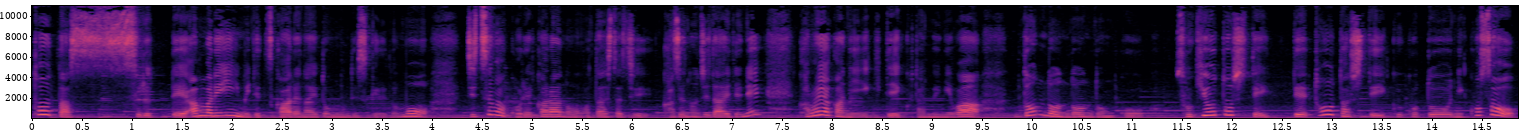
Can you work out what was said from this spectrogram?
淘汰するってあんまりいい意味で使われないと思うんですけれども実はこれからの私たち風の時代でね軽やかに生きていくためにはどんどんどんどんこうそぎ落としていって淘汰していくことにこそ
